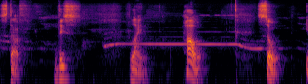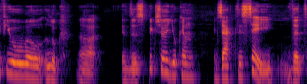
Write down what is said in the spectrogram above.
stuff this line. How? So if you will look uh, in this picture you can exactly say that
